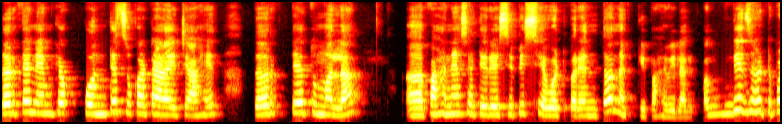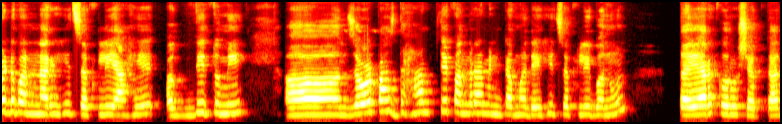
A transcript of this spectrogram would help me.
तर त्या नेमक्या कोणत्या चुका टाळायच्या आहेत? तर त्या तुम्हाला पाहण्यासाठी रेसिपी शेवटपर्यंत नक्की पाहावी लागेल अगदी झटपट बनणारी ही चकली आहे. अगदी तुम्ही जवळपास दहा ते पंधरा मिनिटांमध्ये ही चकली बनवून तयार करू शकतात.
